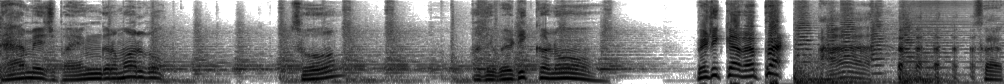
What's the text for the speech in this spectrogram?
டேமேஜ் பயங்கரமா இருக்கும். ஸோ அது வெடிக்கணும். வெடிக்க வைப்பேன். சார்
